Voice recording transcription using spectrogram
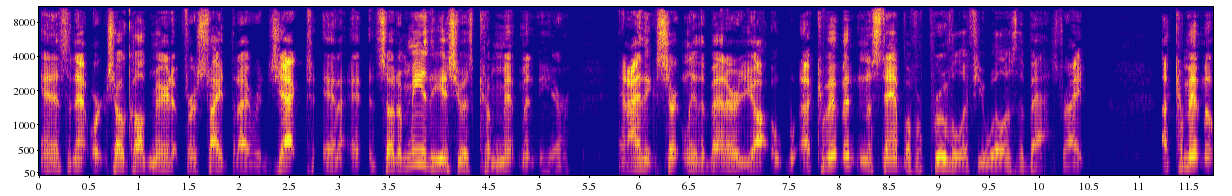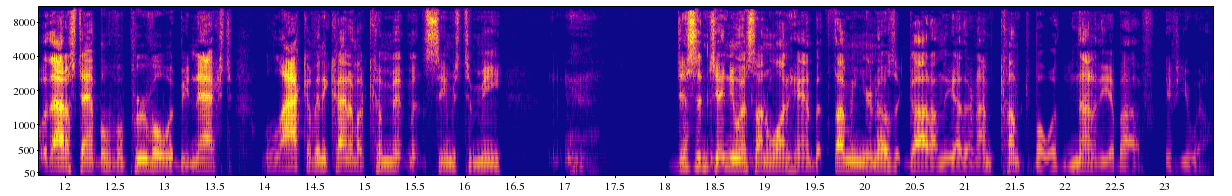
and it's a network show called Married at First Sight that I reject. And, and so to me, the issue is commitment here, and I think certainly the better you, a commitment and a stamp of approval, if you will, is the best, right? A commitment without a stamp of approval would be next. Lack of any kind of a commitment seems to me disingenuous on one hand, but thumbing your nose at God on the other. And I'm comfortable with none of the above, if you will.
